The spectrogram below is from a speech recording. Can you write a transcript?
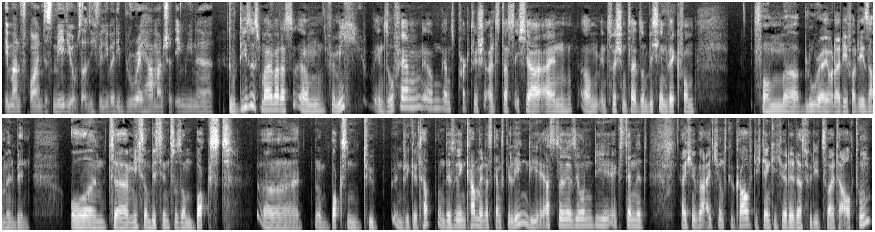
immer ein Freund des Mediums. Also ich will lieber die Blu-ray haben, anstatt irgendwie eine Du, dieses Mal war das ähm, für mich insofern ähm, ganz praktisch, als dass ich ja ein ähm, inzwischen Zeit so ein bisschen weg vom, vom äh, Blu-ray oder DVD sammeln bin und äh, mich so ein bisschen zu so einem Boxed äh, Boxentyp entwickelt habe. Und deswegen kam mir das ganz gelegen. Die erste Version, die Extended, habe ich mir über iTunes gekauft. Ich denke, ich werde das für die zweite auch tun.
